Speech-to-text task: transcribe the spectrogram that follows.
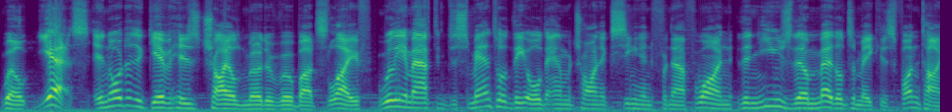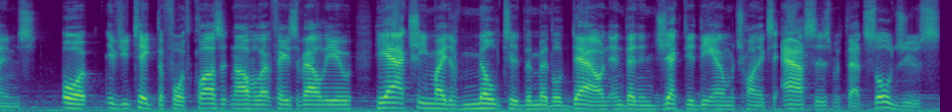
Well, yes, in order to give his child murder robots life, William Afton dismantled the old animatronics seen in FNAF 1, then used their metal to make his fun times. Or, if you take the Fourth Closet novel at face value, he actually might have melted the metal down and then injected the animatronics' asses with that soul juice.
